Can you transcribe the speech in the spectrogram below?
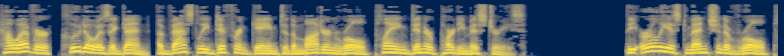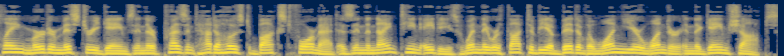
However, Cluedo is again, a vastly different game to the modern role-playing dinner party mysteries. The earliest mention of role-playing murder mystery games in their present how-to-host boxed format is in the 1980s when they were thought to be a bit of a one-year wonder in the game shops.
